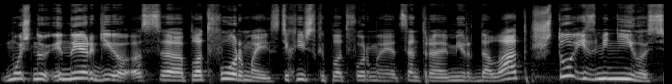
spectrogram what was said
мощную энергию с платформой, с технической платформой Центра Мир Далат, что изменилось?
